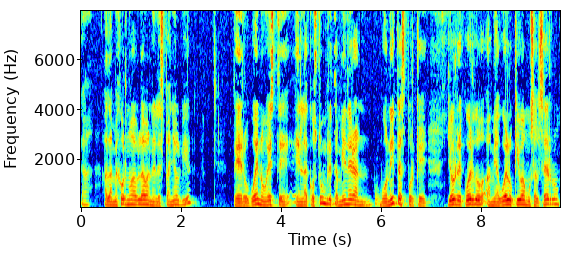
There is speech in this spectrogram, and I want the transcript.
A lo mejor no hablaban el español bien, pero bueno, este, en la costumbre también eran bonitas porque yo recuerdo a mi abuelo que íbamos al cerro,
